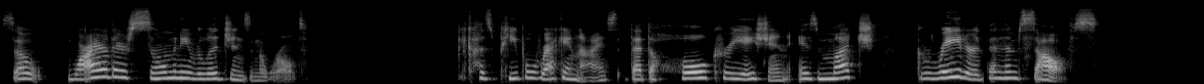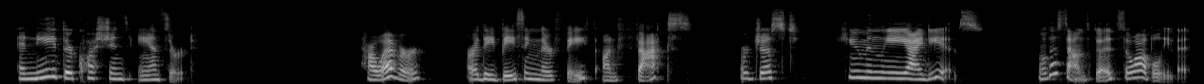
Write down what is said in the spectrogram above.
So, why are there so many religions in the world? Because people recognize that the whole creation is much greater than themselves and need their questions answered. However, are they basing their faith on facts or just humanly ideas? Well, this sounds good, so I'll believe it.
